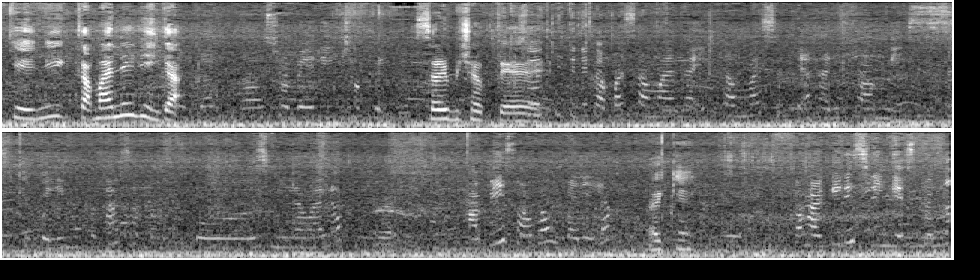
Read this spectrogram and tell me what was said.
Okay, ni kat mana ni kak? Uh, strawberry chocolate. Strawberry So chocolate. kita dekat Pasar Malak Ikan Mas setiap hari Khamis. Pukul 5 petang sampai pukul 9 malam. Habis awal baliklah. Okay. So harga dia RM1.5.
